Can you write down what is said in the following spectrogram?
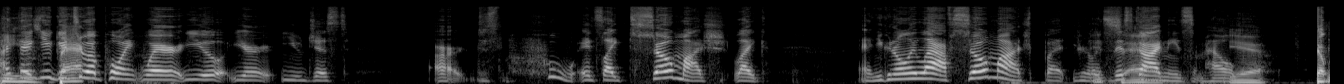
I He think you get to a point where you you're you just are just whew, it's like so much like and you can only laugh so much but you're like It's this sad. guy needs some help. Yeah. kept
